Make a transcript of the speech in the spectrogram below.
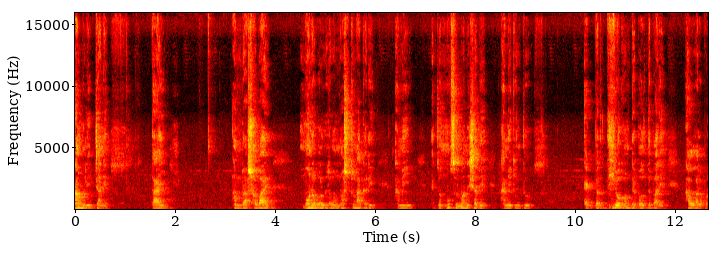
আওয়ামী লীগ জানে। তাই আমরা সবাই মনোবল যেমন নষ্ট না করি, আমি একজন মুসলমান হিসাবে আমি কিন্তু একবার ধীর কণ্ঠে বলতে পারি, আল্লাহর উপর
